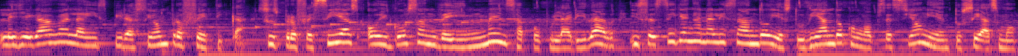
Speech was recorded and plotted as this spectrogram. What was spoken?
le llegaba la inspiración profética. Sus profecías hoy gozan de inmensa popularidad y se siguen analizando y estudiando con obsesión y entusiasmo.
